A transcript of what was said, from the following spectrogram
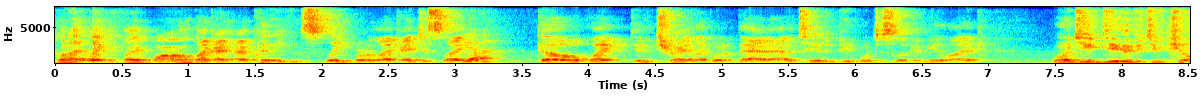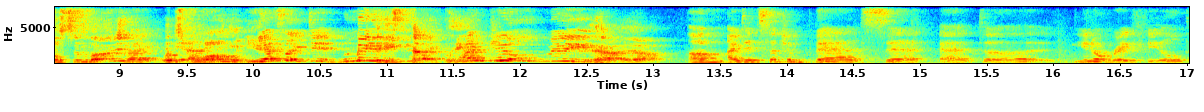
when I like if I bombed like I, I couldn't even sleep or like I just like yeah. go like in train like with a bad attitude and people would just look at me like, "What'd you do? Did you kill somebody? Right. What's yeah. wrong with you?" Yes, I did. Me. Exactly. I killed me. Yeah, yeah. Um, I did such a bad set at uh, you know Ray Field.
